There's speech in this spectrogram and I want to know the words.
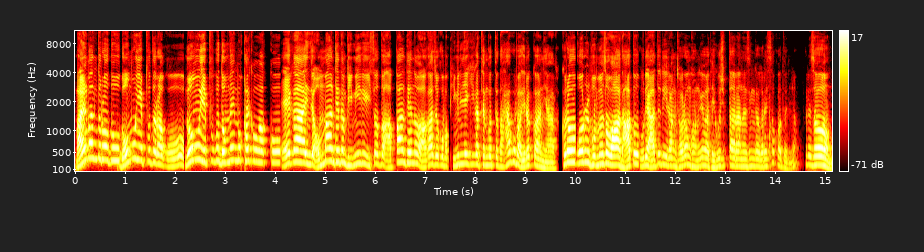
말만 들어도 너무 예쁘더라고. 너무 예쁘고 너무 행복할 것 같고 애가 이제 엄마한테는 비밀이 있어도 아빠한테는 와가지고 막 비밀 얘기 같은 것도 다 하고 막 이럴 거 아니야. 그런 거를 보면서 와 나도 우리 아들이랑 저런 관계가 되고 싶다라는 생각을 했었거든요. 그래서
